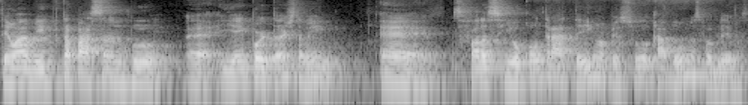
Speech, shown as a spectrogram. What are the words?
Tem um amigo que está passando por. é, e é importante também. É, você fala assim, eu contratei uma pessoa, acabou meus problemas.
